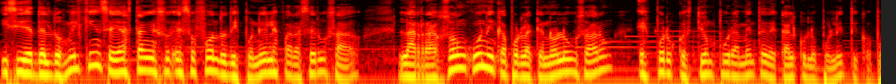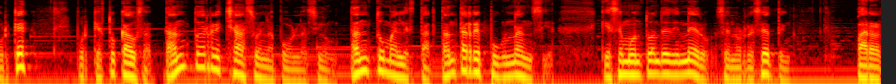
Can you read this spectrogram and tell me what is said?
Y si desde el 2015 ya están esos, fondos disponibles para ser usados, la razón única por la que no lo usaron es por cuestión puramente de cálculo político. ¿Por qué? Porque esto causa tanto rechazo en la población, tanto malestar, tanta repugnancia, que ese montón de dinero se lo receten para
